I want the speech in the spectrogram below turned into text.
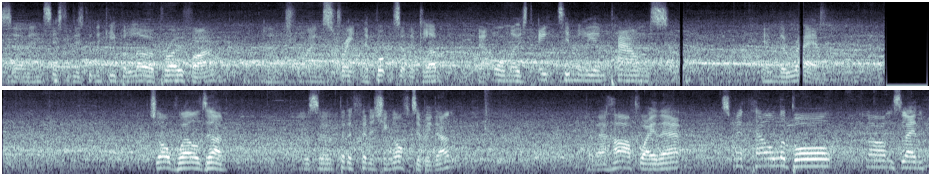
has uh, insisted he's going to keep a lower profile and try and straighten the books at the club. At almost 80 million pounds in the red. Job well done. There's a bit of finishing off to be done. But they're halfway there. Smith held the ball arm's length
